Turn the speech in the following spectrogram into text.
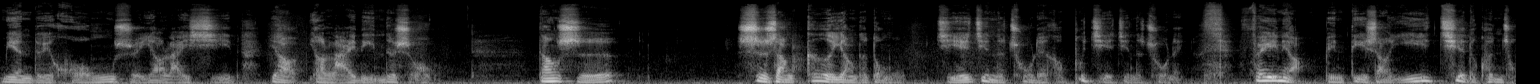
面对洪水要来袭、要要来临的时候，当时世上各样的动物，洁净的畜类和不洁净的畜类，飞鸟，并地上一切的昆虫，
